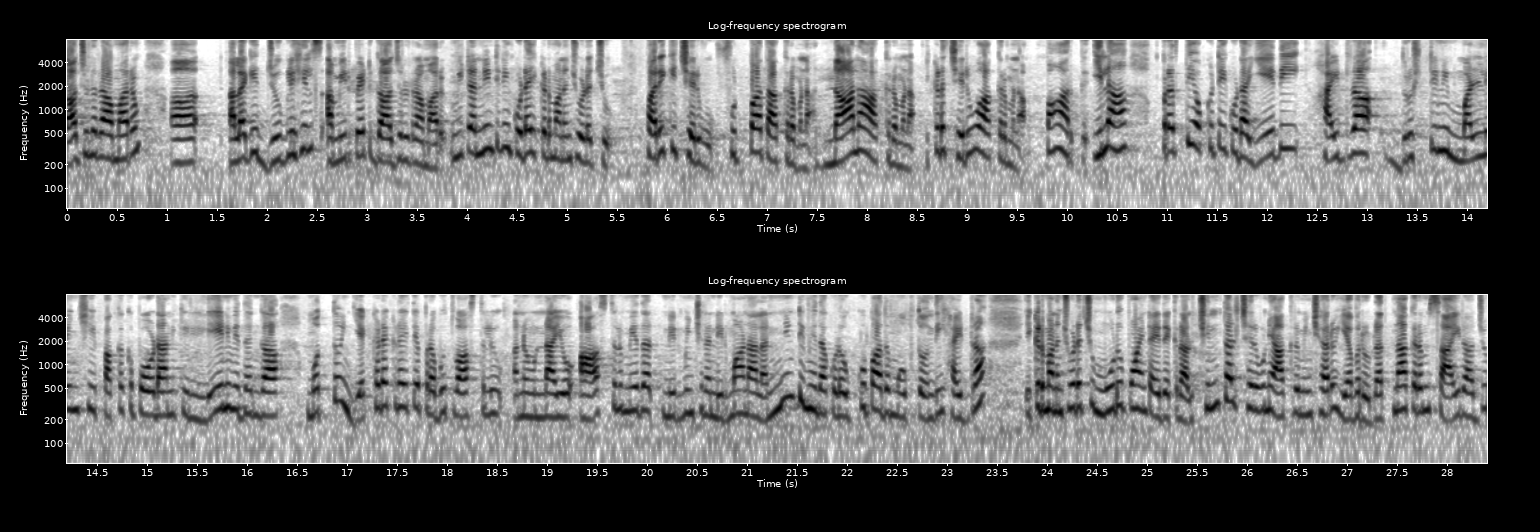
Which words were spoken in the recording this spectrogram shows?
గాజుల రామారం అలాగే జూబ్లీహిల్స్ అమీర్పేట్ గాజుల రామారు వీటన్నింటినీ కూడా ఇక్కడ మనం చూడొచ్చు. పరికి చెరువు ఫుట్పాత్ ఆక్రమణ నాలా ఆక్రమణ ఇక్కడ చెరువు ఆక్రమణ పార్క్ ఇలా ప్రతి ఒక్కటి కూడా ఏది హైడ్రా దృష్టిని మళ్ళించి పక్కకు పోవడానికి లేని విధంగా మొత్తం ఎక్కడెక్కడైతే ప్రభుత్వ ఆస్తులు అని ఉన్నాయో ఆ ఆస్తుల మీద నిర్మించిన నిర్మాణాలన్నింటి మీద కూడా ఉక్కుపాదం మోపుతోంది హైడ్రా. ఇక్కడ మనం చూడొచ్చు మూడు పాయింట్ ఐదు ఎకరాలు. చింతల్ చెరువుని ఆక్రమించారు ఎవరు? రత్నాకరం సాయిరాజు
